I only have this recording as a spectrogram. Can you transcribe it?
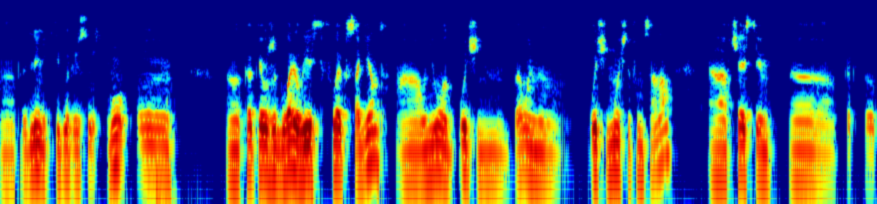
э, определение категории ресурсов. Ну, э, как я уже говорил, есть Flex агент, у него очень довольно очень мощный функционал в части как-то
